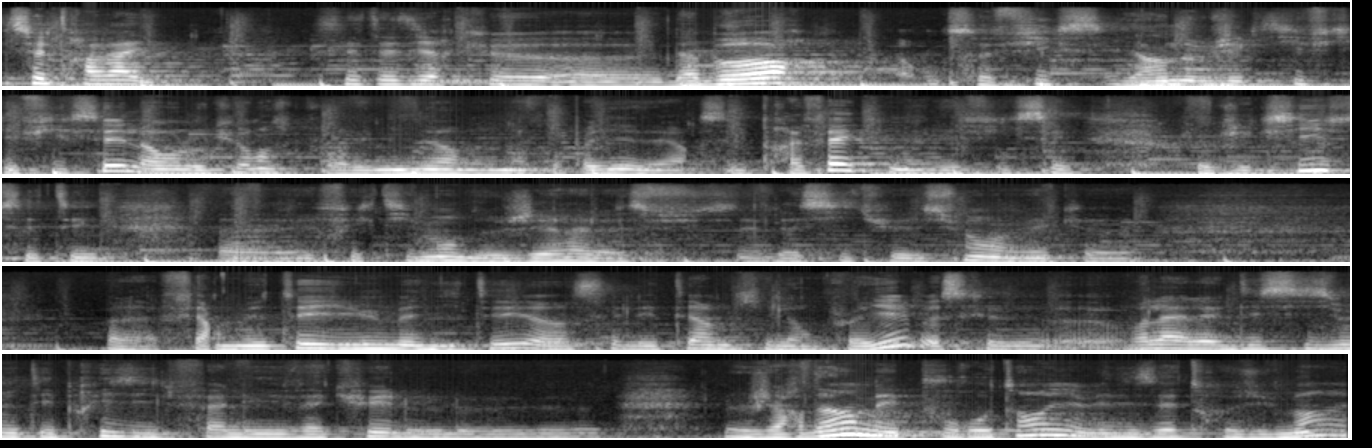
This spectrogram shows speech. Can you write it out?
C'est le travail. C'est-à-dire que euh, d'abord, on se fixe, il y a un objectif qui est fixé. Là, en l'occurrence, pour les mineurs non accompagnés, d'ailleurs, c'est le préfet qui m'avait fixé l'objectif. C'était euh, effectivement de gérer la, situation avec euh, fermeté et humanité. Hein, c'est les termes qu'il a employés parce que voilà, la décision était prise, il fallait évacuer le, jardin, mais pour autant, il y avait des êtres humains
